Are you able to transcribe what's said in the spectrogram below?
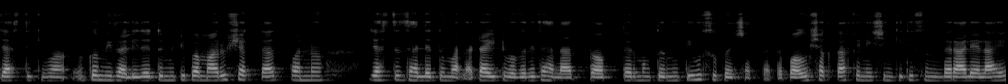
जास्त किंवा कमी झाली तर तुम्ही टिपा मारू शकतात. पण जास्त झाले तुम्हाला टाईट वगैरे झाला टॉप तर मग तुम्ही ती उसू पण शकता. तर पाहू शकता फिनिशिंग किती सुंदर आलेलं आहे.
